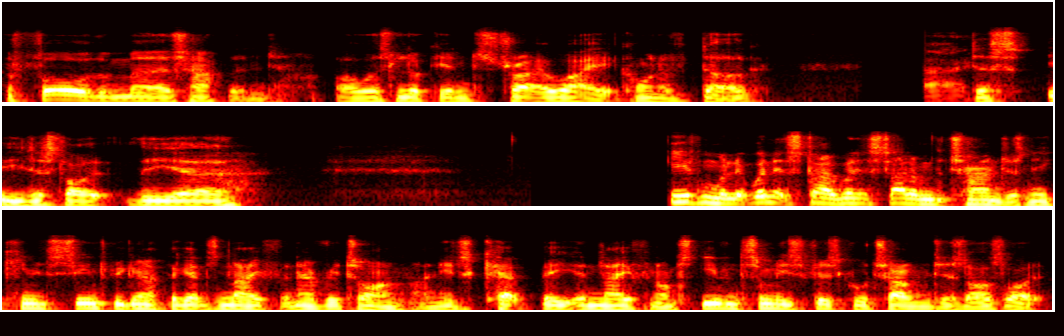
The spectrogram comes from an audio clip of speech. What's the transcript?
before the merge happened, I was looking straight away at kind of Doug. Just he just like the uh, even when it when it started when it started on the challenges and he seemed to be going up against Nathan every time and he just kept beating Nathan on even some of these physical challenges. I was like,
